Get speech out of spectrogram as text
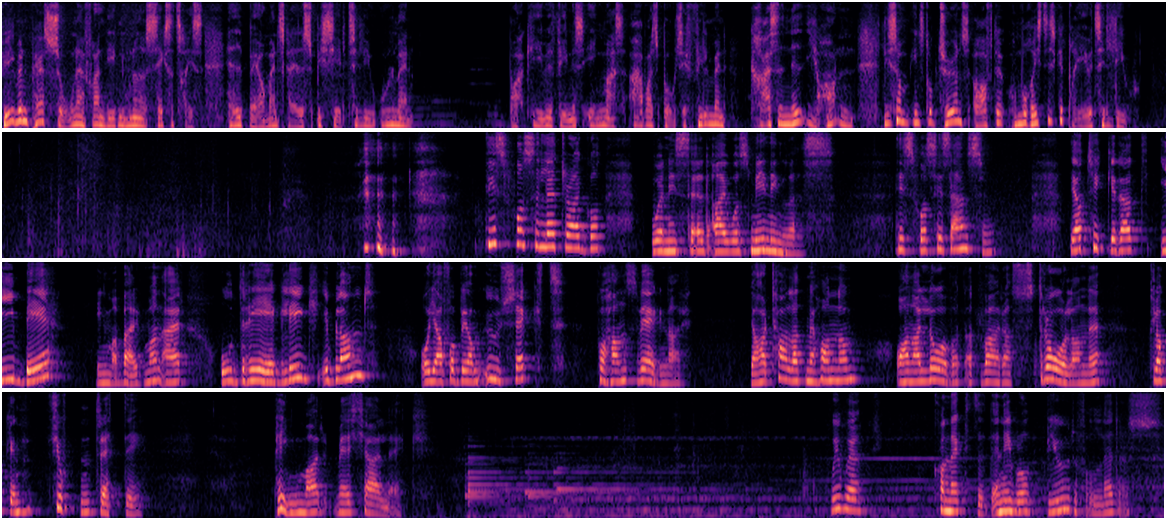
Filmen Persona fra 1966 havde Bergman skrevet specielt til Liv Ullmann. På arkivet findes Ingmars arbejdsbog til filmen krasset ned i hånden, ligesom instruktørens ofte humoristiske breve til Liv. This was a letter I got when he said I was meaningless. This was his answer. Jag tycker att IB, Ingmar Bergman, är odräglig ibland och jag får be om ursäkt på hans vägnar. Jag har talat med honom Och han har lovat att vara strålande klockan 14.30. Pingmar med kärlek. We were connected and he wrote beautiful letters.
